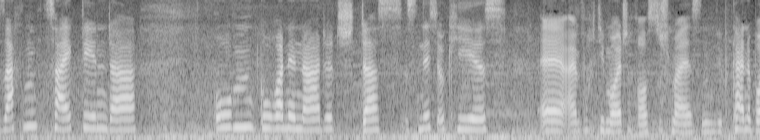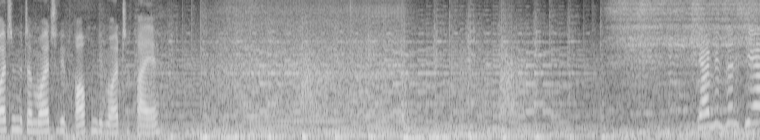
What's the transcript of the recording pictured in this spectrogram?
Sachen, zeigt denen da oben, Goran Nenadic, dass es nicht okay ist, äh, einfach die Meute rauszuschmeißen. Wir, keine Beute mit der Meute, wir brauchen die Meuterei. Ja, wir sind hier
